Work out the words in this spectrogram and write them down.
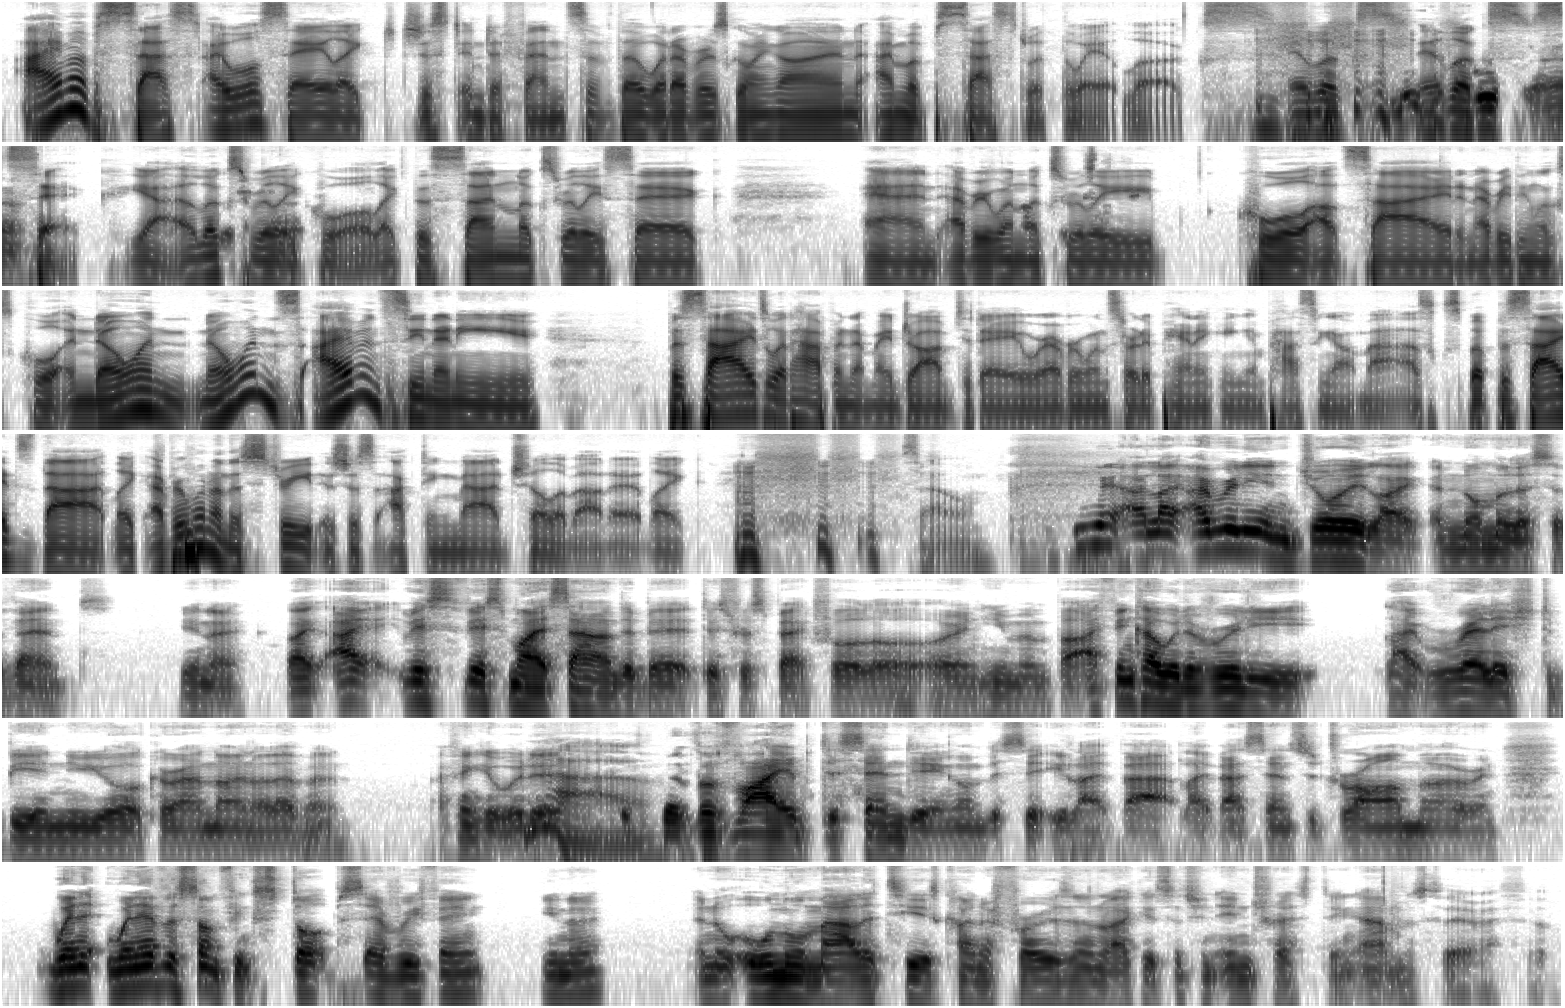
I'm obsessed. I will say, like, just in defense of the whatever's going on, I'm obsessed with the way it looks. It looks, Looks it looks yeah. sick. Yeah, it looks really cool. Like the sun looks really sick, and everyone looks really cool outside, and everything looks cool. And no one, no one's. I haven't seen any besides what happened at my job today where everyone started panicking and passing out masks but besides that like hmm. everyone on the street is just acting mad chill about it like so Yeah, I like. I really enjoy like anomalous events. You know, like I this this might sound a bit disrespectful or, or inhuman, but I think I would have really like relished to be in New York around 9-11. I think it would have Yeah. the, the vibe descending on the city like that, like that sense of drama, and when whenever something stops everything, you know, and all normality is kind of frozen. Like it's such an interesting atmosphere. I feel.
